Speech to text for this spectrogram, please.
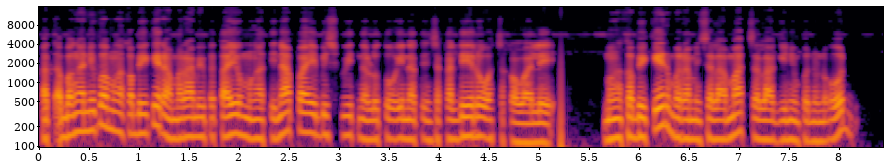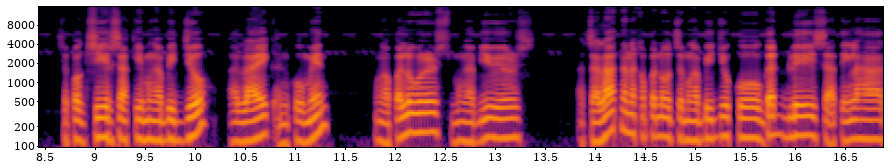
At abangan niyo pa mga kabikir, ah, marami pa tayong mga tinapay, biskwit na lutuin natin sa kaldero at sa kawali. Mga kabikir, maraming salamat sa lagi niyong panunood, sa pag-share sa aking mga video, a like and comment, mga followers, mga viewers, at sa lahat na nakapanood sa mga video ko, God bless sa ating lahat.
